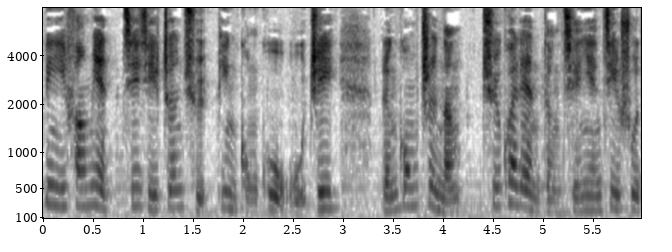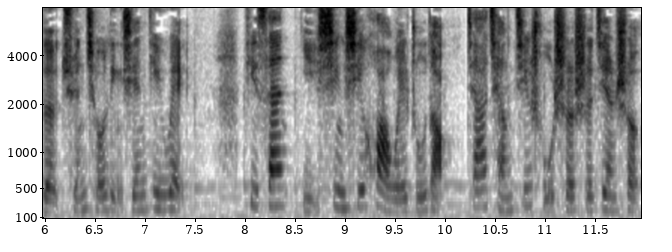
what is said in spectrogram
另一方面，积极争取并巩固 5G、人工智能、区块链等前沿技术的全球领先地位。第三，以信息化为主导，加强基础设施建设。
